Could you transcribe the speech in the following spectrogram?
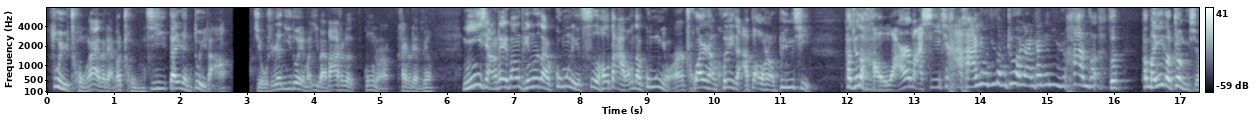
最宠爱的两个宠姬担任队长，九十人一队嘛，一百八十个宫女开始练兵。你想，这帮平时在宫里伺候大王的宫女，穿上盔甲，抱上兵器，他觉得好玩吗？嘻嘻哈哈，哟，你怎么这样？你看这个女汉子，这他没一个正形。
